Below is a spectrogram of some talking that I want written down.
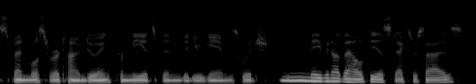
spend most of our time doing. For me, it's been video games, which maybe not the healthiest exercise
